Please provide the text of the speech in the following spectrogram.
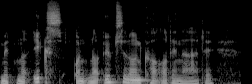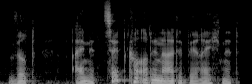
mit einer x- und einer y-Koordinate wird eine z-Koordinate berechnet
